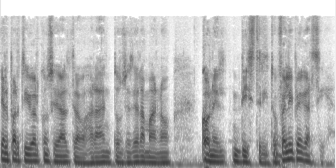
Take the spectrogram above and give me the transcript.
y el partido del concejal trabajará entonces de la mano con el distrito. Felipe García.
